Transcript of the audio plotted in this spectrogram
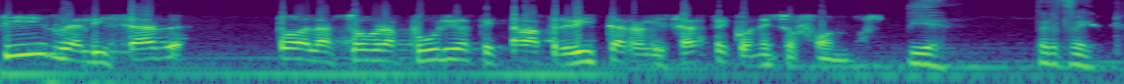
sí realizar todas las obras públicas que estaba prevista realizarse con esos fondos. Bien, perfecto.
